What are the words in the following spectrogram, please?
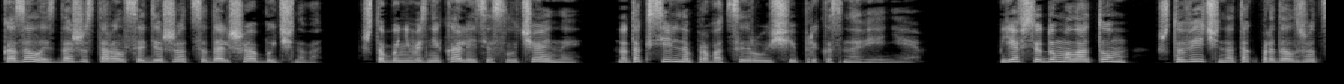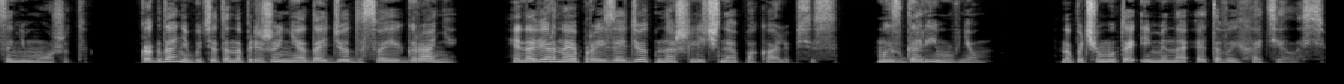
Казалось, даже старался держаться дальше обычного, чтобы не возникали эти случайные, но так сильно провоцирующие прикосновения. Я все думала о том, что вечно так продолжаться не может. Когда-нибудь это напряжение дойдет до своей грани, и, наверное, произойдет наш личный апокалипсис. Мы сгорим в нем. Но почему-то именно этого и хотелось.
